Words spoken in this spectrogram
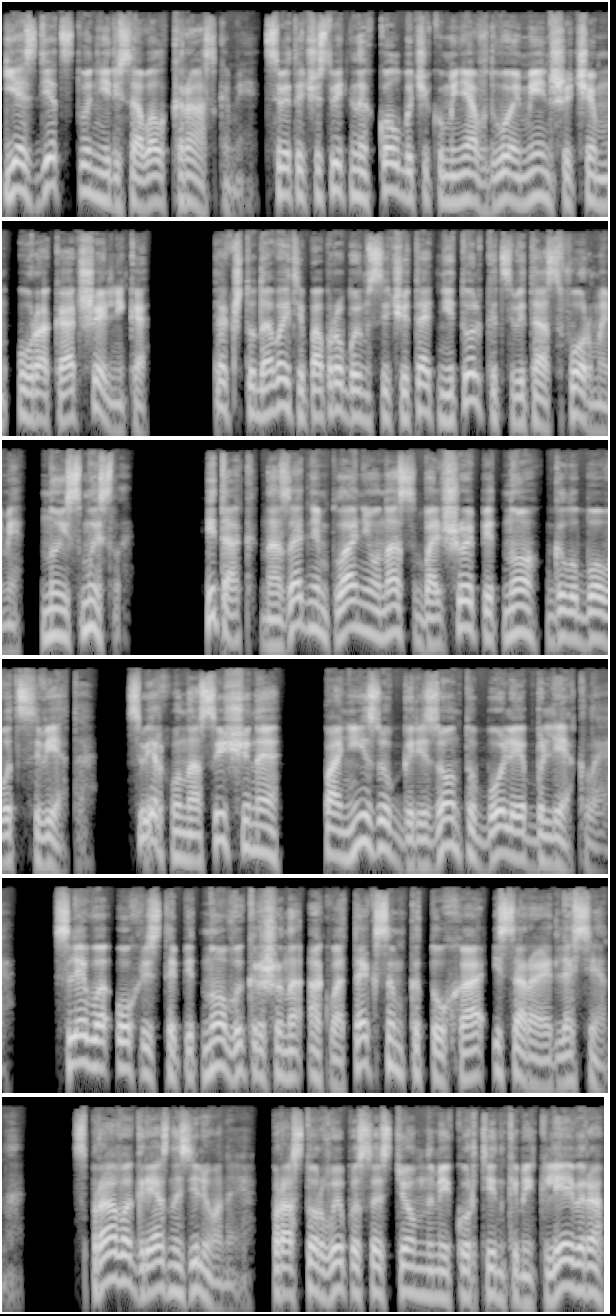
Я с детства не рисовал красками. Цветочувствительных колбочек у меня вдвое меньше, чем у рака-отшельника. Так что давайте попробуем сочетать не только цвета с формами, но и смыслы. Итак, на заднем плане у нас большое пятно голубого цвета. Сверху насыщенное, по низу к горизонту более блеклое. Слева охристое пятно выкрашено акватексом, катуха и сарая для сена. Справа грязно-зеленое, простор выпаса с темными куртинками клевера,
